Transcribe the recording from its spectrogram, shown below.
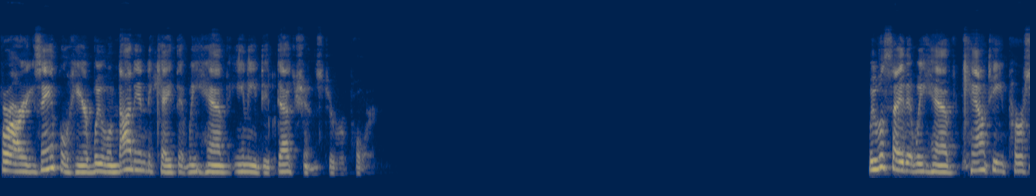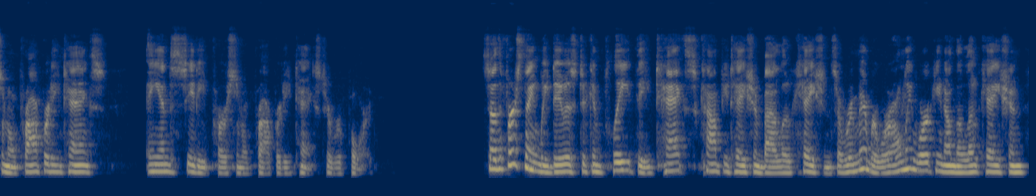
For our example here, we will not indicate that we have any deductions to report. We will say that we have county personal property tax, and city personal property tax to report. So the first thing we do is to complete the tax computation by location. So remember, we're only working on the location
